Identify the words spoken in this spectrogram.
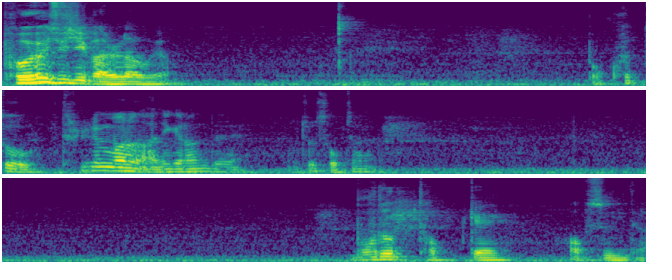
보여주지 말라고요? 뭐 그것도 틀린 말은 아니긴 한데 어쩔 수 없잖아요. 무릎 덮개 없습니다.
